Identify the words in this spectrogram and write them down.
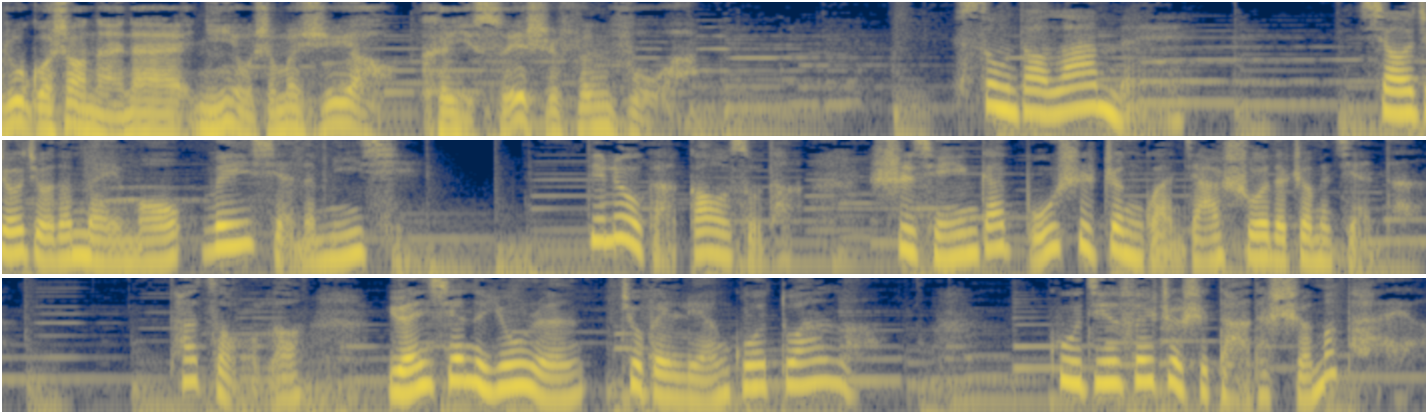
如果少奶奶您有什么需要，可以随时吩咐我。”送到拉美，萧九九的美眸危险的眯起，第六感告诉他，事情应该不是郑管家说的这么简单。他走了，原先的佣人就被连锅端了。顾金飞这是打的什么牌啊？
